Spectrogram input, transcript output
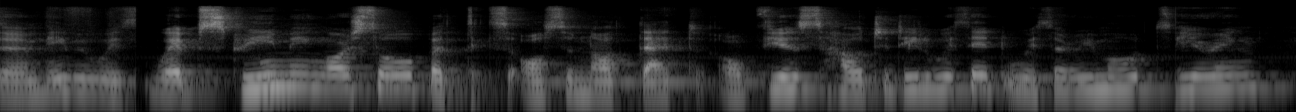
uh, maybe with web streaming or so, but it's also not that obvious how to deal with it with a remote hearing.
